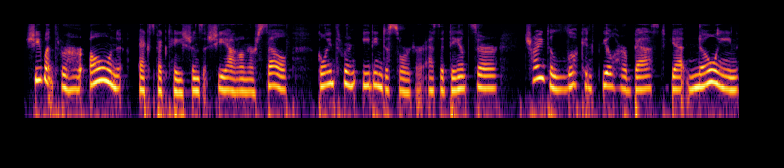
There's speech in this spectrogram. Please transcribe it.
She went through her own expectations that she had on herself, going through an eating disorder as a dancer, trying to look and feel her best, yet knowing,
